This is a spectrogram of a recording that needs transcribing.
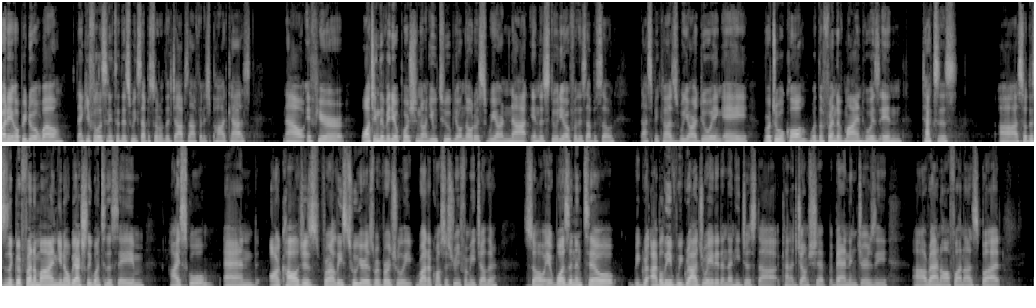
Everybody. Hope you're doing well. Thank you for listening to this week's episode of the Jobs Not Finished podcast. Now, if you're watching the video portion on YouTube, you'll notice we are not in the studio for this episode. That's because we are doing a virtual call with a friend of mine who is in Texas. Uh, so, this is a good friend of mine. You know, we actually went to the same high school, and our colleges for at least two years were virtually right across the street from each other. So, it wasn't until we, I believe we graduated, and then he just uh, kind of jumped ship, abandoned Jersey uh, ran off on us. But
